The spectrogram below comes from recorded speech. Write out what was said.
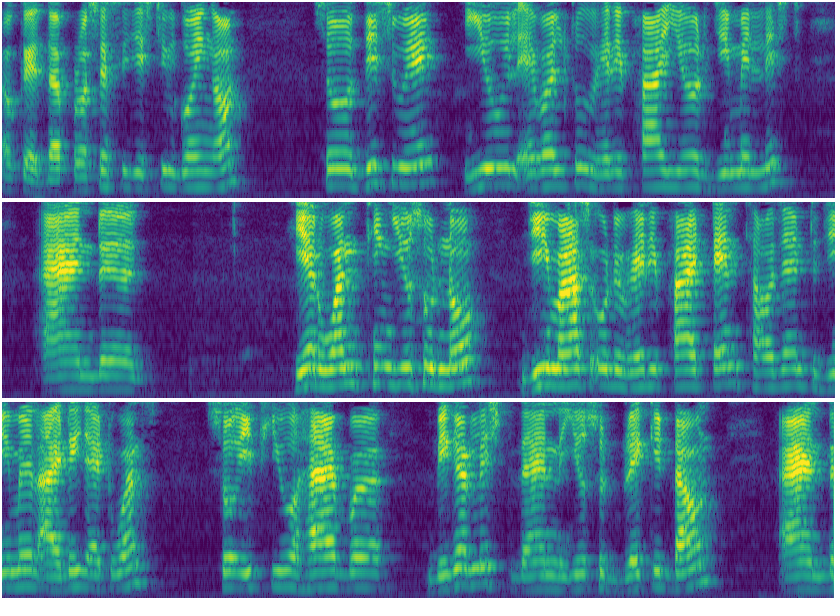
okay the process is still going on. So this way you will able to verify your gmail list. And here one thing you should know gmass would verify 10000 gmail ids at once. So if you have a bigger list then you should break it down. And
